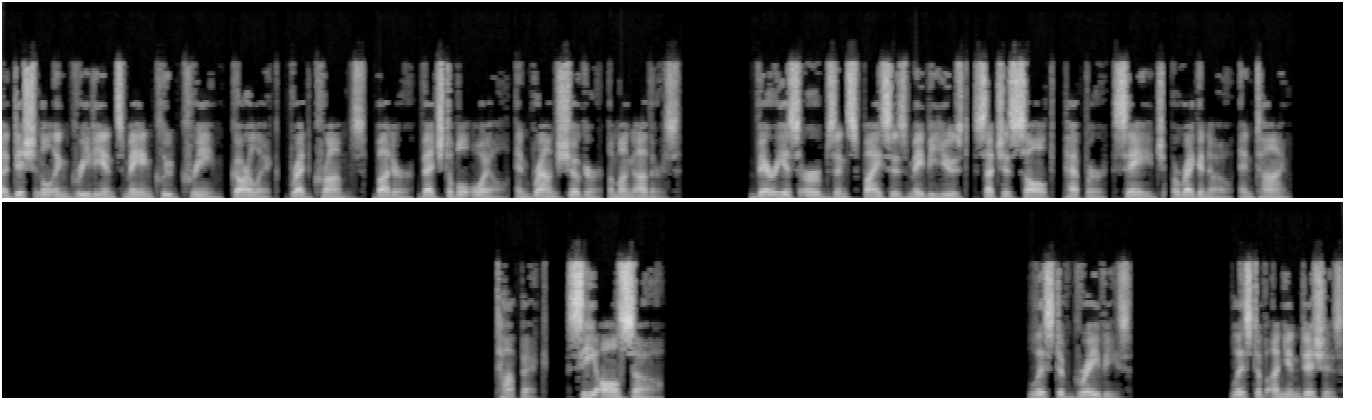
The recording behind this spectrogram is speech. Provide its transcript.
Additional ingredients may include cream, garlic, bread crumbs, butter, vegetable oil, and brown sugar, among others. Various herbs and spices may be used, such as salt, pepper, sage, oregano, and thyme. See also List of gravies List of onion dishes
